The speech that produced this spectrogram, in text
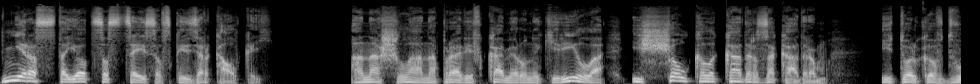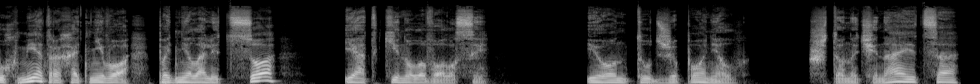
не расстается с цейсовской зеркалкой». Она шла, направив камеру на Кирилла, и щелкала кадр за кадром — и только в двух метрах от него подняла лицо и откинула волосы. И он тут же понял, что начинается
